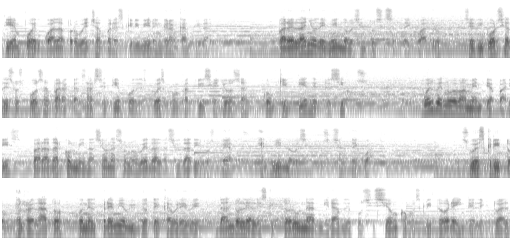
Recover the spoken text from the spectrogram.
tiempo el cual aprovecha para escribir en gran cantidad. Para el año de 1964, se divorcia de su esposa para casarse tiempo después con Patricia Llosa, con quien tiene tres hijos. Vuelve nuevamente a París para dar culminación a su novela La ciudad y los perros, en 1964. Su escrito, el relato, con el premio Biblioteca Breve, dándole al escritor una admirable posición como escritor e intelectual,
